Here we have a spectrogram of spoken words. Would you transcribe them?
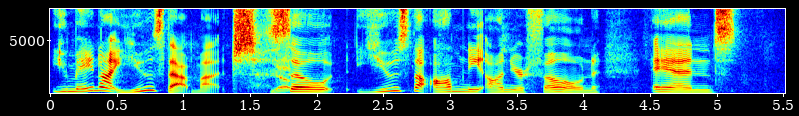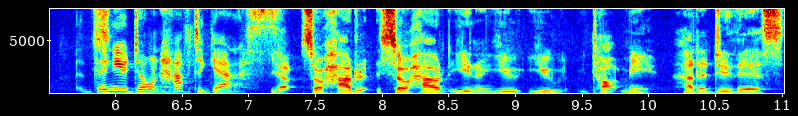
you may not use that much, Yep. so use the OMNY on your phone, and then you don't have to guess. Yep. So how do so how you know you you taught me how to do this.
